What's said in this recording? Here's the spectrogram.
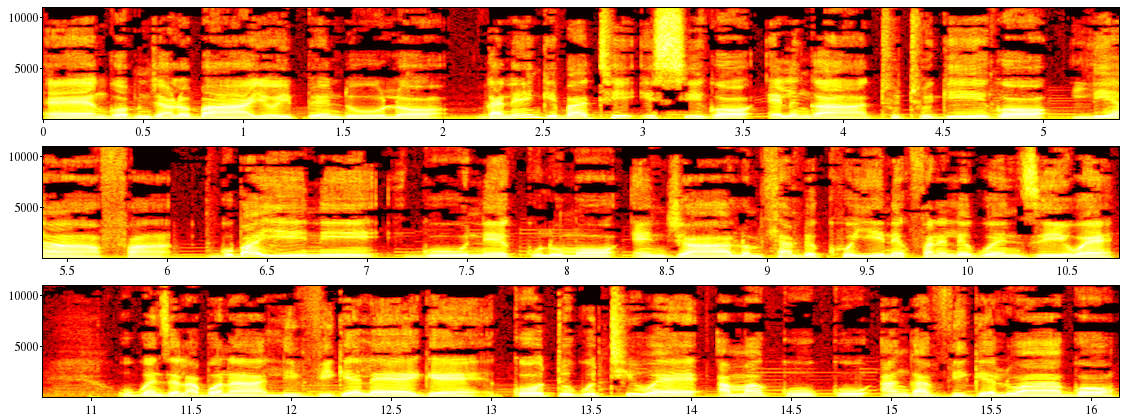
eh ngobunjalo bayo ipendulo. Kaningi bathi isiko elingathuthukiko liyafa. Kuba yini kunenkulumo enjalo? Mhlambe khuyini ekufanele kwenziwe ukwenzela bona livikeleke? Godu kuthiwe amagugu angavikelwako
